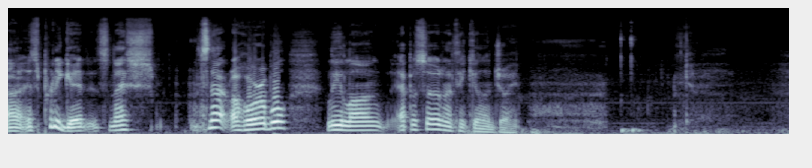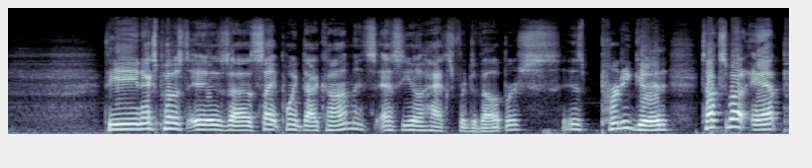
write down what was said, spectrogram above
Uh, it's pretty good. It's nice. It's not a horribly long episode. I think you'll enjoy it. The next post is uh, sitepoint.com. It's SEO hacks for developers. Is pretty good. Talks about AMP.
